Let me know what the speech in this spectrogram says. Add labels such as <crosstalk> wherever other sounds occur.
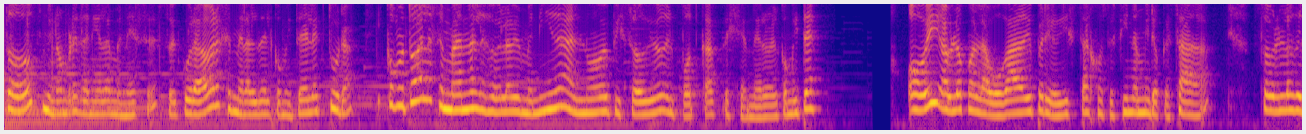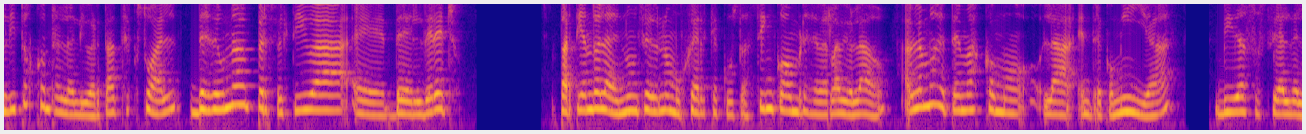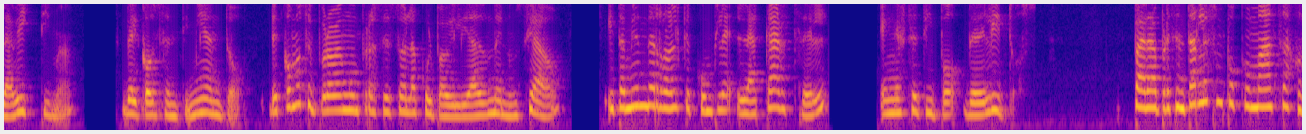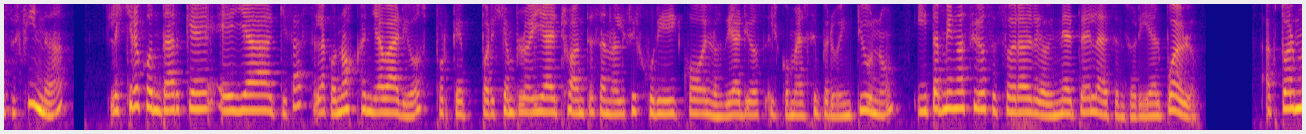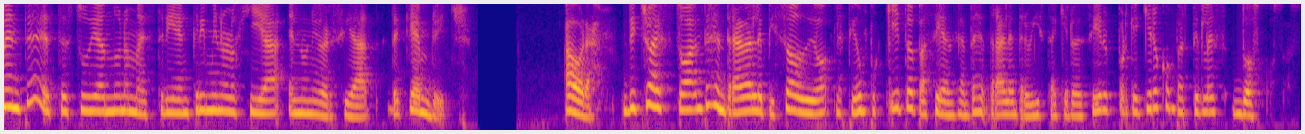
a todos, mi nombre es Daniela Meneses, soy curadora general del Comité de Lectura y como todas las semanas les doy la bienvenida al nuevo episodio del podcast de género del comité. Hoy hablo con la abogada y periodista Josefina Miro Quesada sobre los delitos contra la libertad sexual desde una perspectiva eh, del derecho. Partiendo de la denuncia de una mujer que acusa a cinco hombres de haberla violado, hablamos de temas como la, entre comillas, vida social de la víctima, del consentimiento, de cómo se prueba en un proceso la culpabilidad de un denunciado y también del rol que cumple la cárcel en este tipo de delitos. Para presentarles un poco más a Josefina, les quiero contar que ella, quizás la conozcan ya varios, porque por ejemplo ella ha hecho antes análisis jurídico en los diarios El Comercio y Perú 21 y también ha sido asesora del gabinete de la Defensoría del Pueblo. Actualmente está estudiando una maestría en criminología en la Universidad de Cambridge. Ahora, dicho esto, antes de entrar al episodio, les pido un poquito de paciencia antes de entrar a la entrevista, quiero decir, porque quiero compartirles dos cosas.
